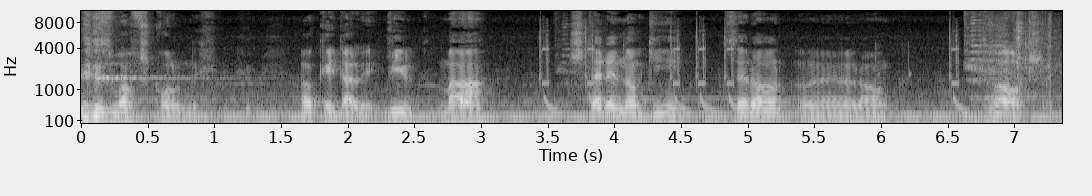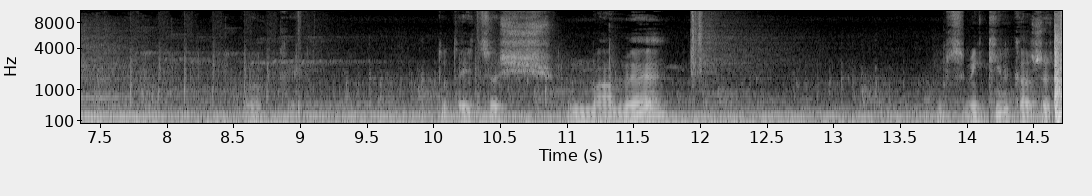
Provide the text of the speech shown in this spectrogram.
z, z ław szkolnych. Okej, okay, dalej. Wilk ma cztery nogi, zero e, rąk, dwa oczy. Okej. Okay. Tutaj coś mamy. W sumie kilka rzeczy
